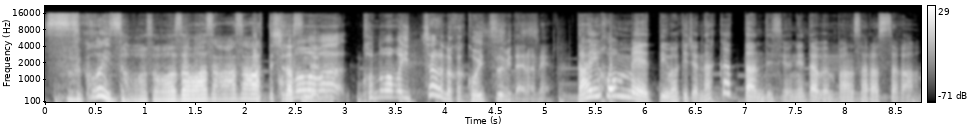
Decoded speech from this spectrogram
すごいざわざわざわざわざわってしだすんだよね。このままこのまま行っちゃうのかこいつみたいなね。大本命っていうわけじゃなかったんですよね多うん分パンサラッサが、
